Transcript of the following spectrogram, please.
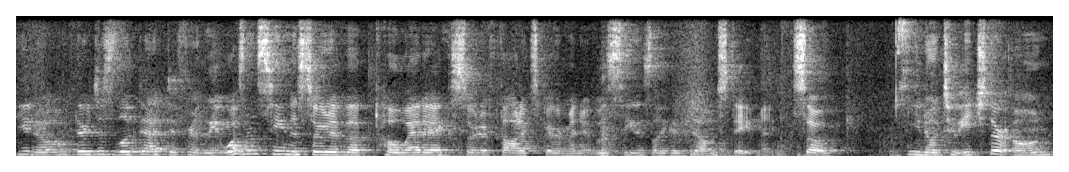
you know, they're just looked at differently. It wasn't seen as sort of a poetic sort of thought experiment. It was seen as like a dumb statement. So, you know, to each their own.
